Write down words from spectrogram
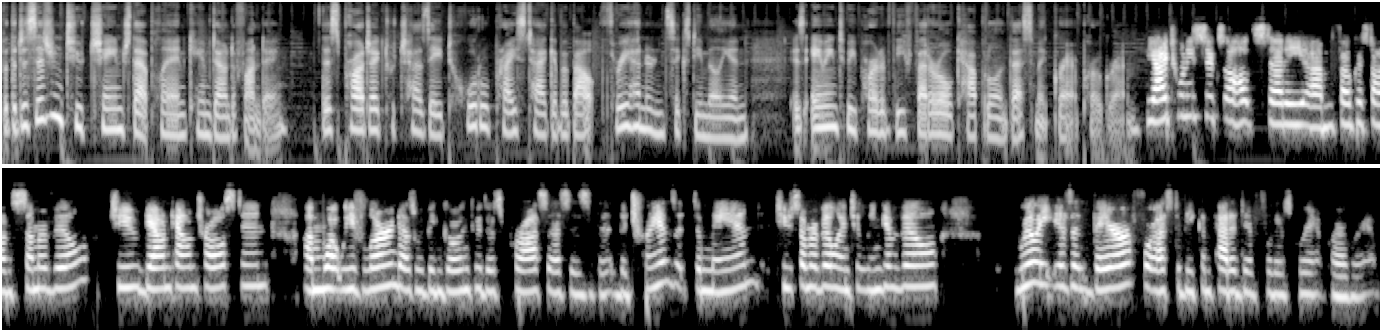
But the decision to change that plan came down to funding. This project, which has a total price tag of about 360 million, is aiming to be part of the federal capital investment grant program. The I-26 ALT study um, focused on Summerville to downtown Charleston. Um, what we've learned as we've been going through this process is that the transit demand to Summerville and to Lincolnville really isn't there for us to be competitive for this grant program.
